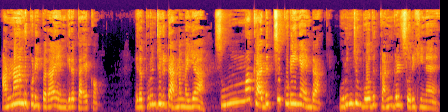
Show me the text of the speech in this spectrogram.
அண்ணாந்து குடிப்பதா? என்கிற தயக்கம். இத புரிஞ்சுகிட்ட அண்ணமையா சும்மா கடிச்சு குடிங்க என்றான். உறிஞ்சும் போது கண்கள் சொருகின.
